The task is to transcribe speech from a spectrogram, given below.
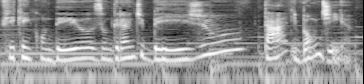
Fiquem com Deus. Um grande beijo, tá? E bom dia.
